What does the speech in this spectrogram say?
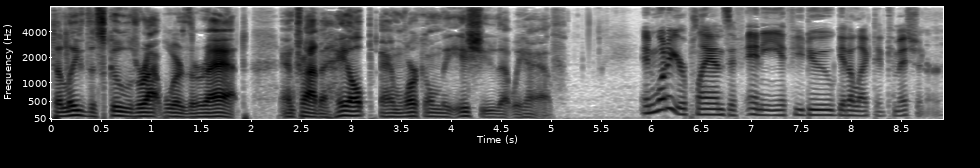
to leave the schools right where they're at and try to help and work on the issue that we have. And what are your plans, if any, if you do get elected commissioner?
